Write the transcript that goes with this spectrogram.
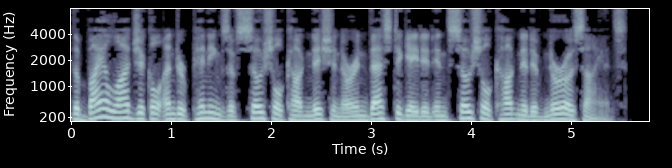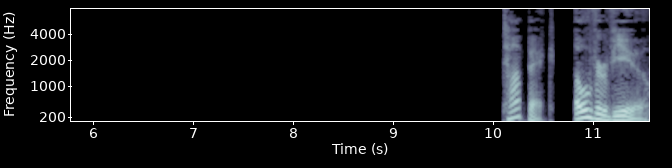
The biological underpinnings of social cognition are investigated in social cognitive neuroscience. Overview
